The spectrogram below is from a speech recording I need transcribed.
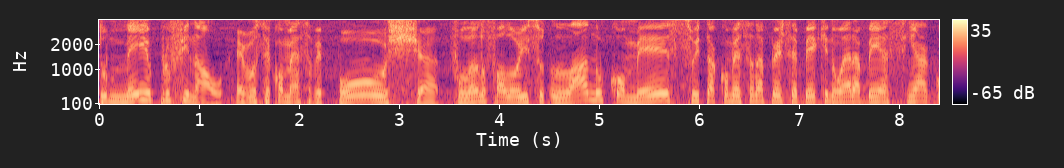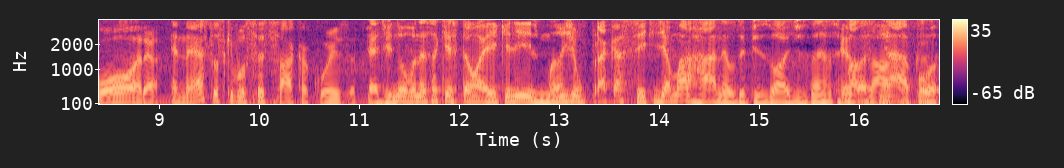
do meio pro final. Aí você começa a ver, poxa, fulano falou isso lá no começo e tá começando a perceber que não era bem assim agora. É nessas que você saca a coisa. É, de novo nessa questão aí que eles manjam pra cacete de amarrar, né, os episódios, né? Você fala Exato, assim, ah, pô,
